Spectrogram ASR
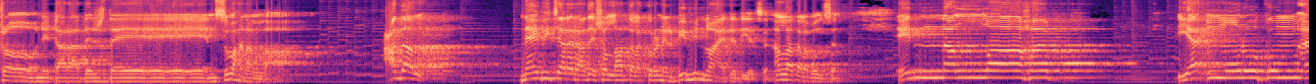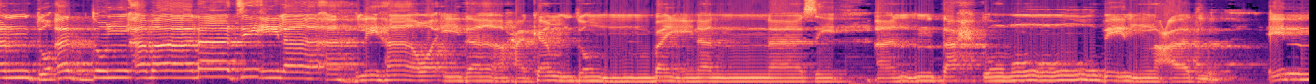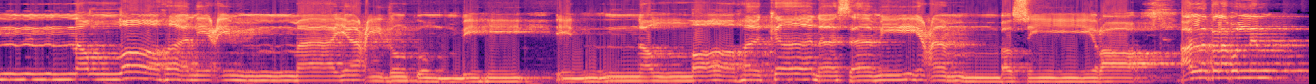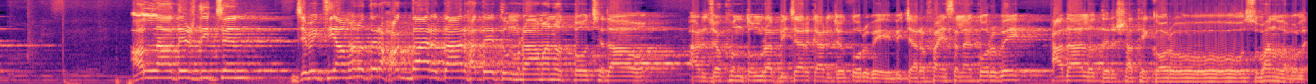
শোন, এটার আদেশ দেন সুবাহান আল্লাহ আদাল ন্যায় বিচারের আদেশ আল্লাহ তালা কোরআনের বিভিন্ন আয়াতে দিয়েছেন আল্লাহ তালা বলছেন ইন্নাল্লাহ يأمركم أن تؤدوا الأمانات إلى أهلها وإذا حكمتم بين الناس أن تحكموا بالعدل إن الله نعم ما يعظكم به إن الله كان سميعا بصيرا الله تعالى বললেন আল্লাহ আদেশ দিচ্ছেন যে ব্যক্তি আমানতের হকদার তার হাতে তোমরা আমানত পৌঁছে দাও আর যখন তোমরা বিচার কার্য করবে বিচার ফাইসলা করবে আদালতের সাথে করো সুবহানাল্লাহ বলে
